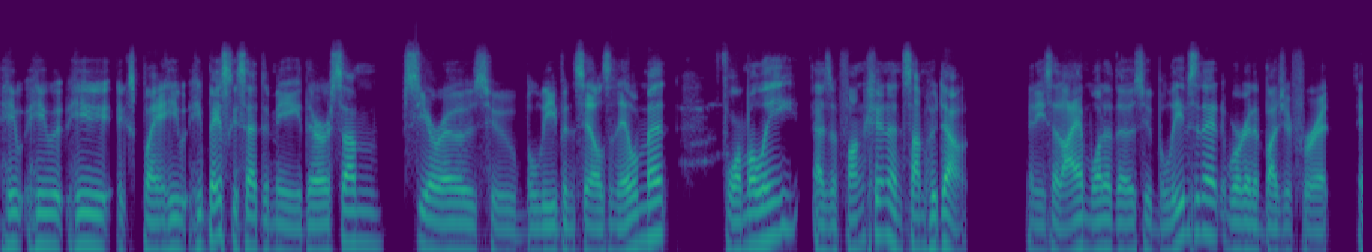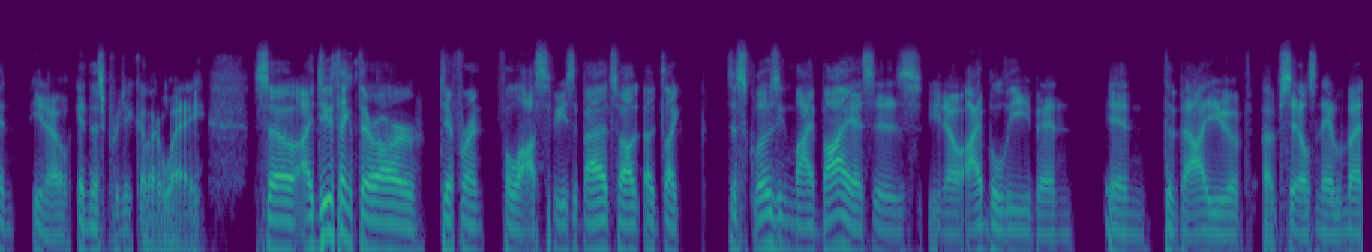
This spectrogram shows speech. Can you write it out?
he he he explained he he basically said to me there are some CROs who believe in sales enablement formally as a function and some who don't. And he said, I am one of those who believes in it. We're going to budget for it and you know in this particular way. So I do think there are different philosophies about it. So I'll, I'd like disclosing my bias is, you know, I believe in in the value of, of sales enablement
